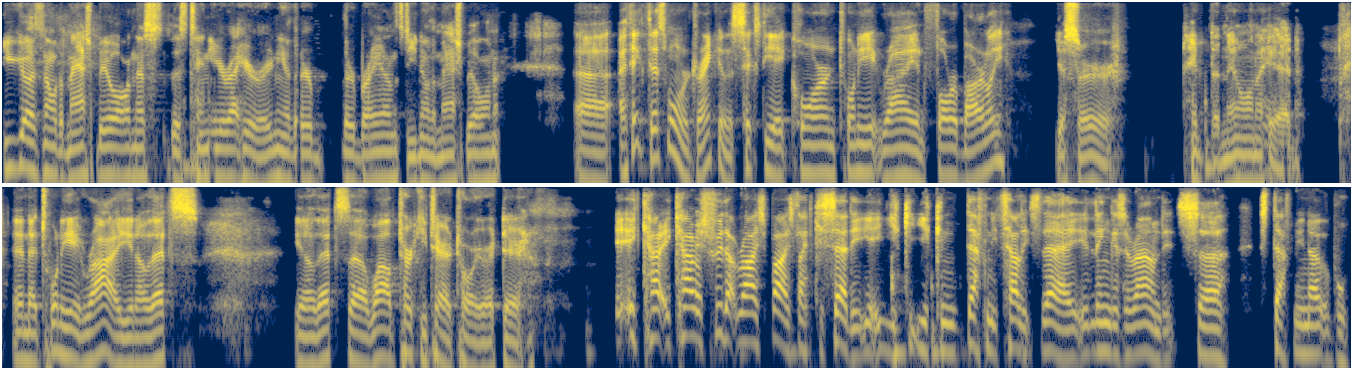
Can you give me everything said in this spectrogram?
you guys know the mash bill on this this 10 year right here or any of their their brands? Do you know the mash bill on it? Uh, I think this one we're drinking is 68 corn, 28 rye, and four barley. Yes, sir. Hit the nail on the head. And that 28 rye, you know, that's you know that's uh, wild turkey territory right there. It, it, it carries through that rye spice, like you said. It, you, you can definitely tell it's there. It lingers around. It's uh, it's definitely notable.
